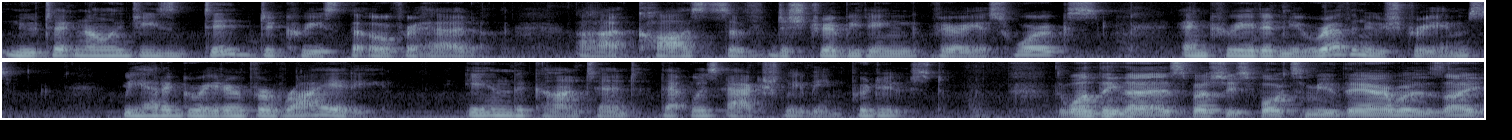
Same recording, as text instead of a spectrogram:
new technologies did decrease the overhead uh, costs of distributing various works and created new revenue streams, we had a greater variety in the content that was actually being produced. The one thing that especially spoke to me there was I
